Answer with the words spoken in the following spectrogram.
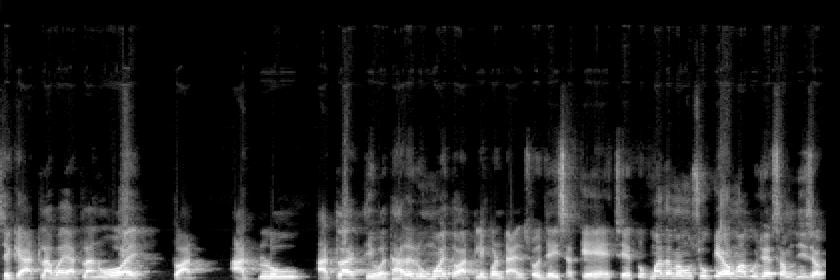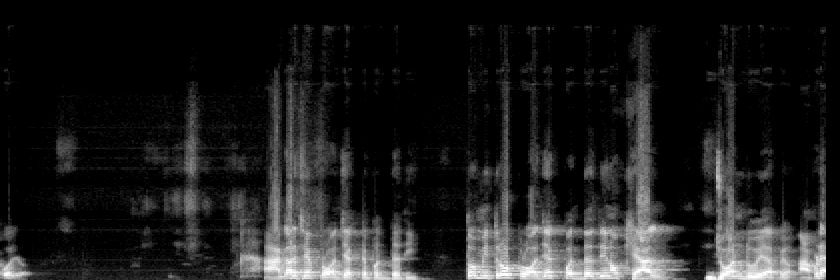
છે કે આટલા બાય આટલાનું હોય તો આટલું, આટલાથી વધારે રૂમ હોય તો આટલી પણ ટાઇલ્સો જઈ શકે છે. ટૂંકમાં તમે હું શું કહેવા માંગુ છું એ સમજી શકો છો. આગળ છે પ્રોજેક્ટ પદ્ધતિ. તો મિત્રો પ્રોજેક્ટ પદ્ધતિનો ખ્યાલ જોન ડુએ આપ્યો. આપણે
